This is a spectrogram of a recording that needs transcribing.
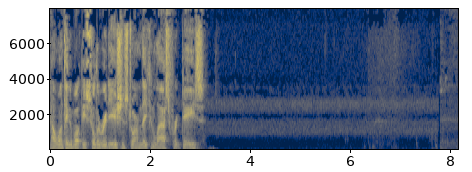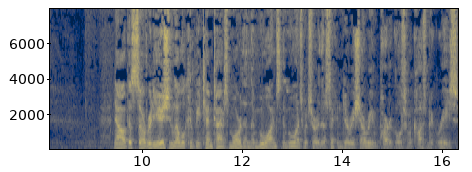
Now, one thing about these solar radiation storms, they can last for days. Now, this uh, radiation level can be 10 times more than the muons, the muons which are the secondary showering particles from cosmic rays.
